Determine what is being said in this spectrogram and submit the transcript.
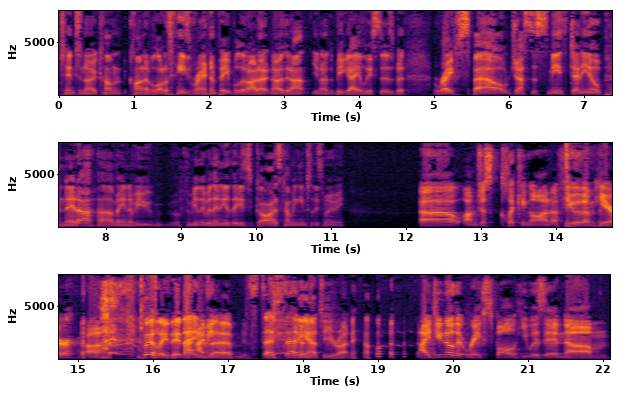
tend to know come, kind of a lot of these random people that I don't know that aren't, you know, the big A-listers. But Rafe Spall, Justice Smith, Danielle Pineda. I mean, have you familiar with any of these guys coming into this movie? Uh, I'm just clicking on a few of them here. Uh, Clearly, their names I mean, are standing out to you right now. I do know that Rafe Spall, he was in um,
